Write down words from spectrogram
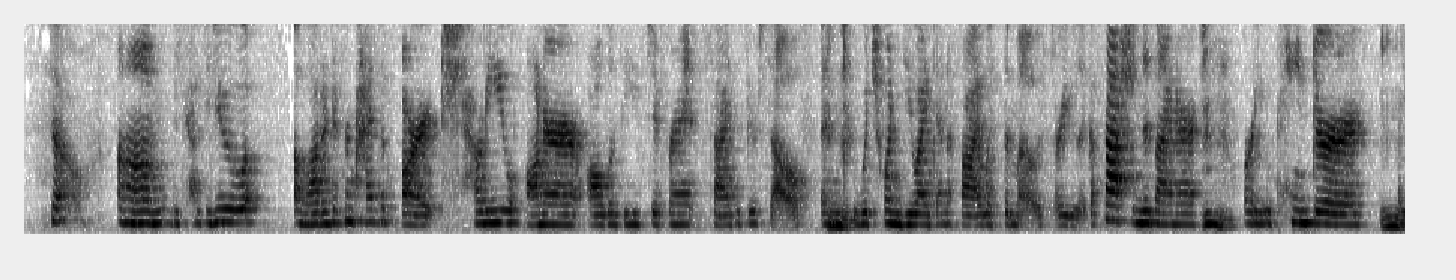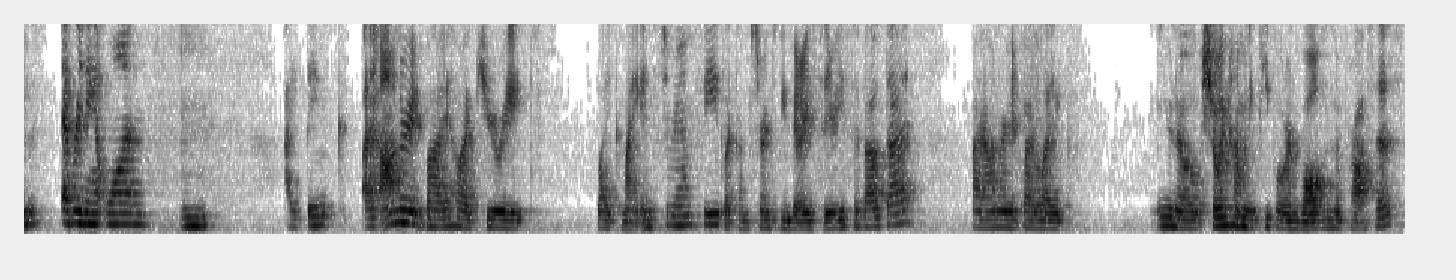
So, um, because you do a lot of different kinds of art, how do you honor all of these different sides of yourself? And Mhm. which one do you identify with the most? Are you like a fashion designer? Mhm. Or are you a painter? Mhm. Are you everything at once? Mhm. I think I honor it by how I curate like my Instagram feed. Like I'm starting to be very serious about that. I honor it by like, you know, showing how many people are involved in the process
